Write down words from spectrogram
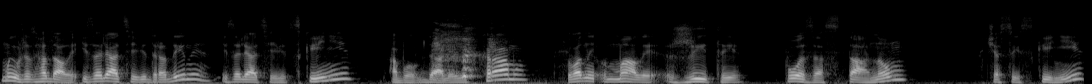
Ми вже згадали ізоляція від родини, ізоляція від скинії або далі від храму. Вони мали жити поза станом в часи скинії,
